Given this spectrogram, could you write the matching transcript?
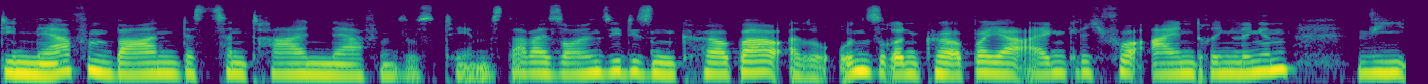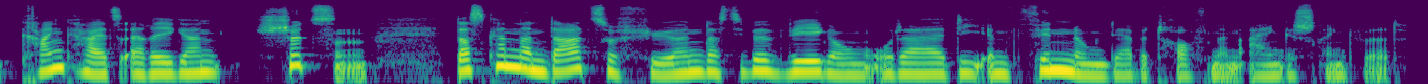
die Nervenbahnen des zentralen Nervensystems. Dabei sollen sie diesen Körper, also unseren Körper ja eigentlich vor Eindringlingen wie Krankheitserregern schützen. Das kann dann dazu führen, dass die Bewegung oder die Empfindung der Betroffenen eingeschränkt wird.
